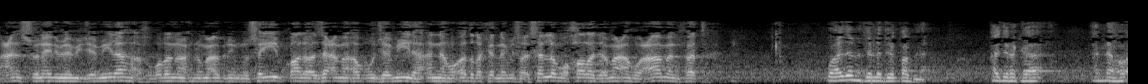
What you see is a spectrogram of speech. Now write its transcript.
عن سنين بن أبي جميلة أخبرنا نحن مع ابن المسيب قال وزعم أبو جميلة أنه أدرك النبي صلى الله عليه وسلم وخرج معه عام الفتح. وهذا مثل الذي قبله. أدرك أنه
